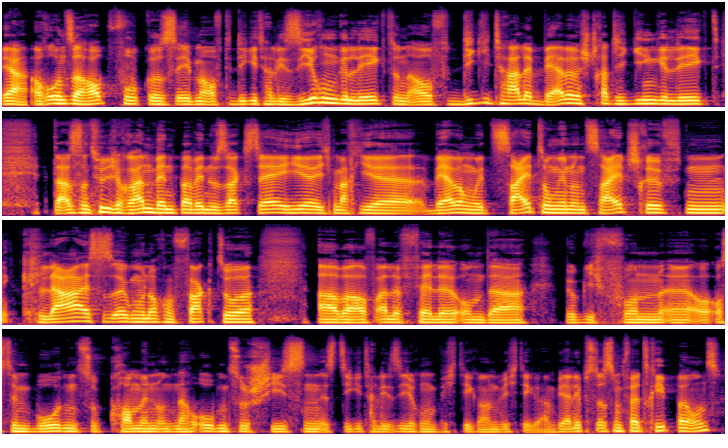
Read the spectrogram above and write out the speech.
ja, auch unser Hauptfokus eben auf die Digitalisierung gelegt und auf digitale Werbestrategien gelegt. Da ist natürlich auch anwendbar, wenn du sagst, hey, hier, ich mache hier Werbung mit Zeitungen und und Zeitschriften. Klar ist es irgendwo noch ein Faktor, aber auf alle Fälle, um da wirklich von äh, aus dem Boden zu kommen und nach oben zu schießen, ist Digitalisierung wichtiger und wichtiger. Wie erlebst du das im Vertrieb bei uns?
